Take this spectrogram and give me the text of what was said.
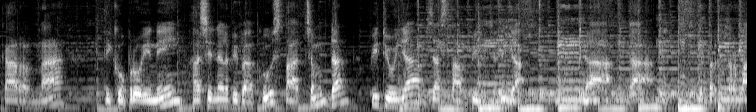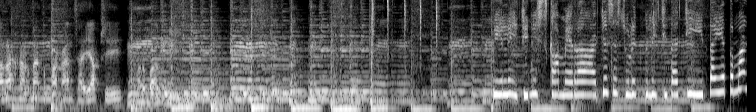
Karena di GoPro ini hasilnya lebih bagus, tajam dan videonya bisa stabil. Jadi nggak nggak nggak geter-geter parah karena kepakan sayap sih merpati. Pilih jenis kamera aja sesulit pilih cita-cita ya teman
